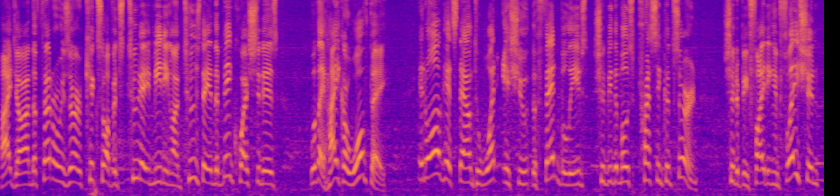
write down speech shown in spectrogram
Hi, Jon. The Federal Reserve kicks off its two day meeting on Tuesday, and the big question is will they hike or won't they? It all gets down to what issue the Fed believes should be the most pressing concern. Should it be fighting inflation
